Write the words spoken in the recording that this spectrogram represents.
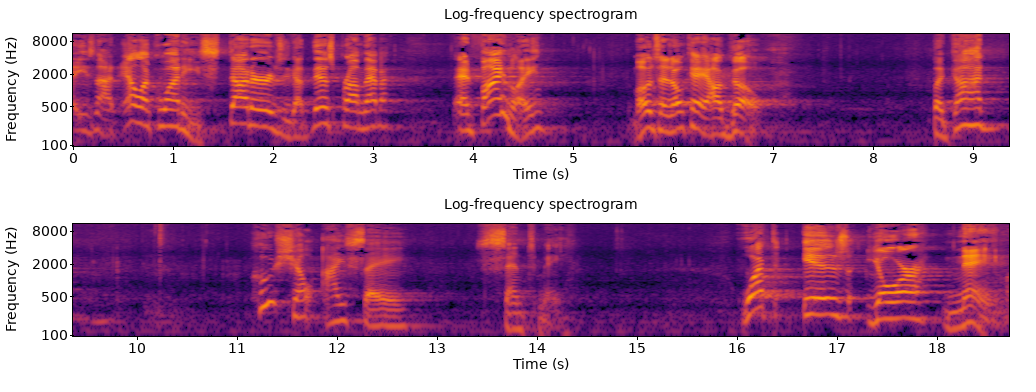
he's not eloquent, he stutters, he's got this problem, that. And finally, Moses says, Okay, I'll go. But God who shall I say sent me? What is your name?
